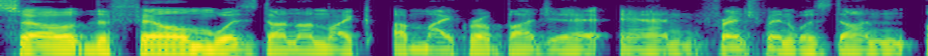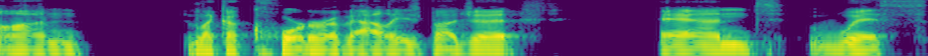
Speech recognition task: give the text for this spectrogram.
So the film was done on like a micro budget, and Frenchman was done on like a quarter of Valley's budget. And with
